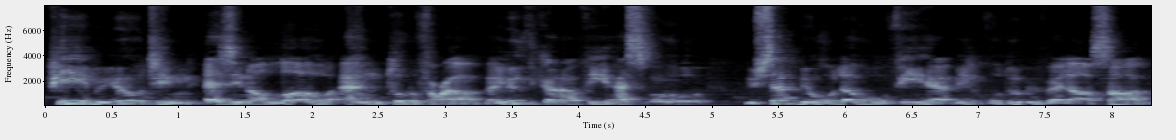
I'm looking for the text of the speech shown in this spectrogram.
fi buyutin ezinallahu en turfa'a ve yuzkara fi hasmuhu yusabbihu lehu fiha bil gudu vel asal.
